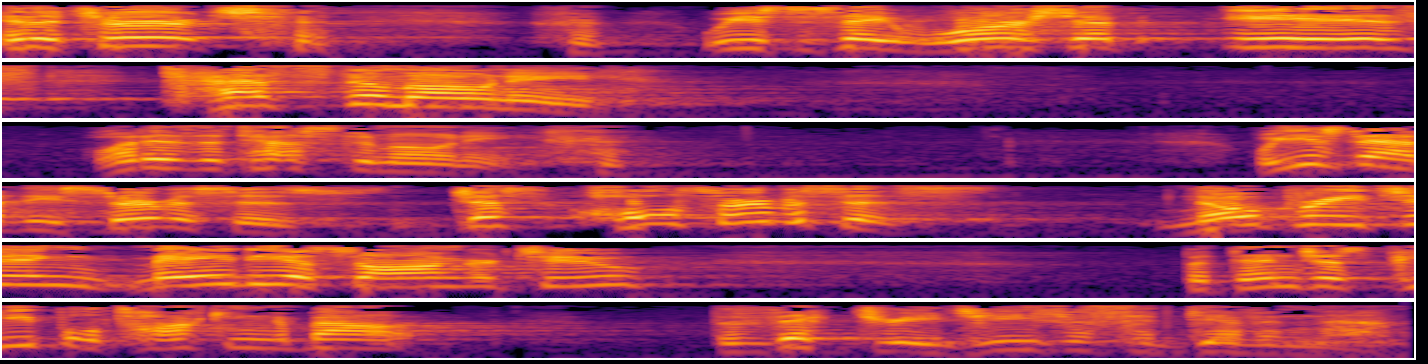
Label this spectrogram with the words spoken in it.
In the church, we used to say worship is testimony. What is a testimony? We used to have these services, just whole services. No preaching, maybe a song or two, but then just people talking about the victory Jesus had given them.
